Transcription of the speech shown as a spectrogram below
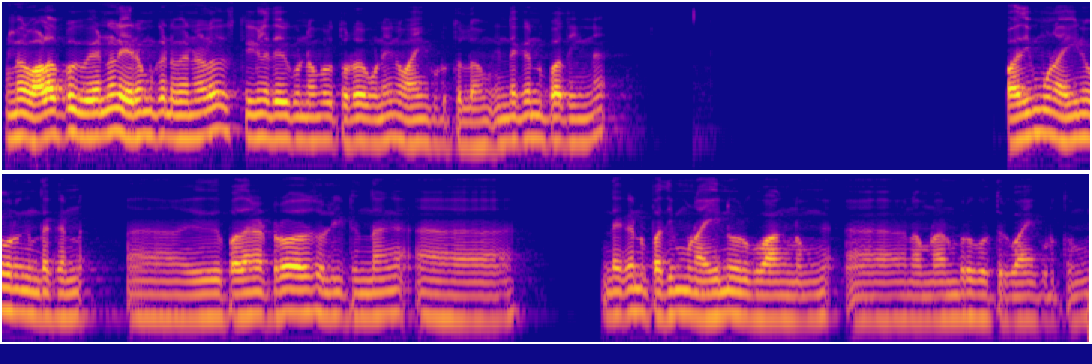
இந்த மாதிரி வளர்ப்புக்கு வேணாலும் எறும்பு கண் வேணாலும் ஸ்க்ரீனில் தேவை நம்பர் தொடர்பு பண்ணி வாங்கி கொடுத்துடலாம். இந்த கன்று பார்த்தீங்கன்னா பதிமூணு ஐநூறுங்க இந்த கன்று இது பதினெட்டு ரூபா சொல்லிட்டு இருந்தாங்க. இந்த கன்று பதிமூணு ஐநூறுக்கு வாங்கினோமுங்க. நம்ம நண்பருக்கு ஒருத்தருக்கு வாங்கி கொடுத்தோம்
